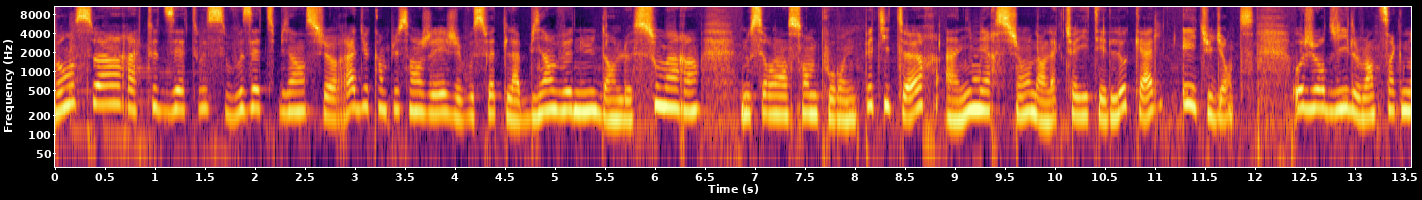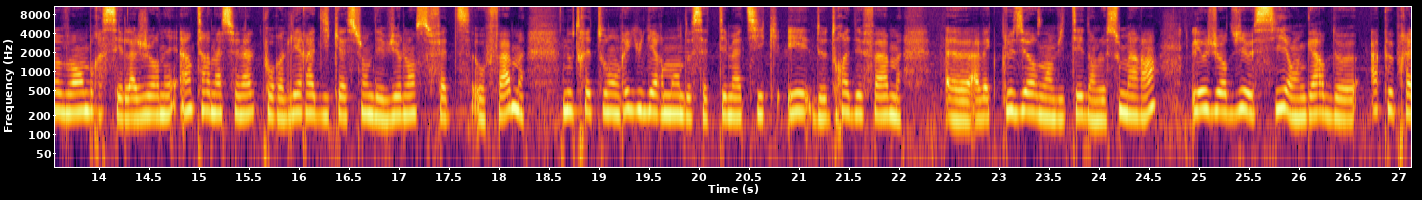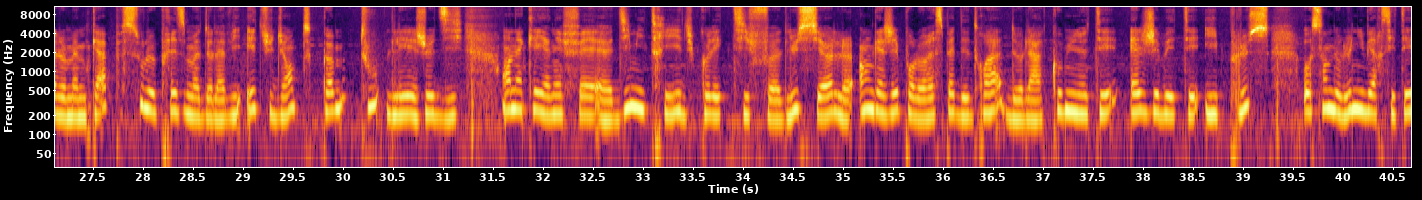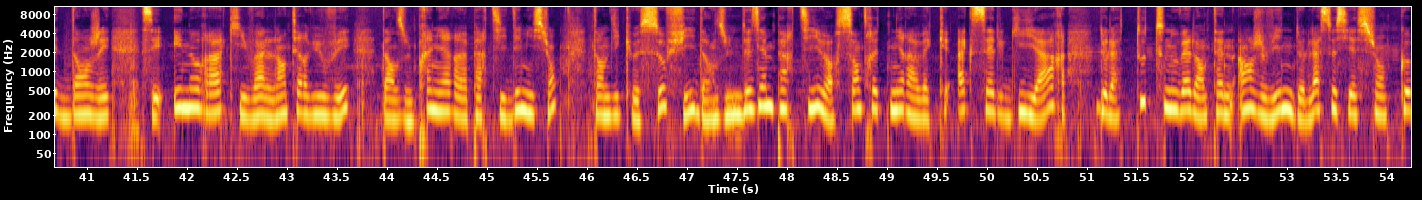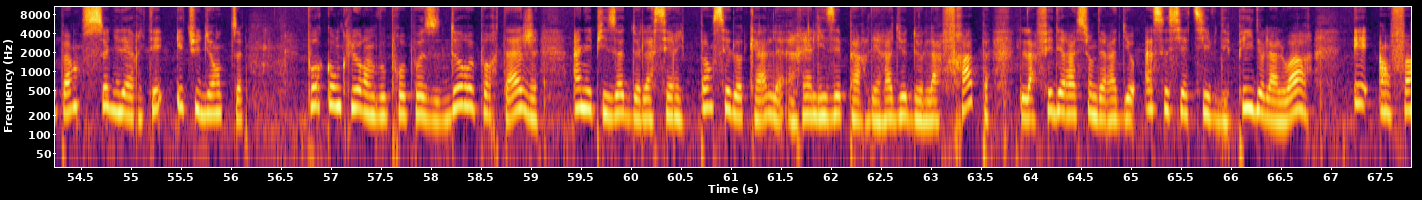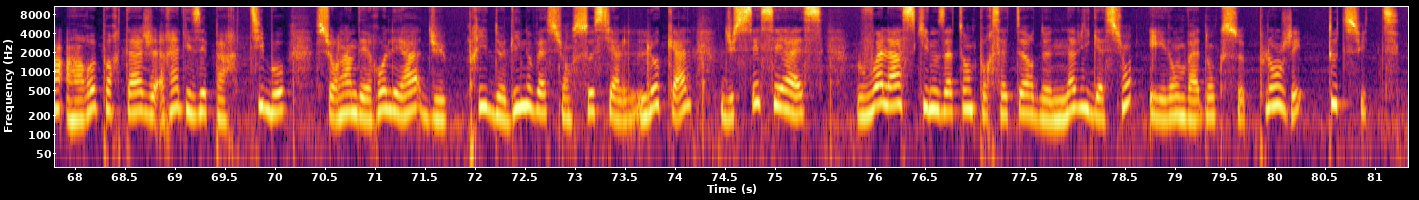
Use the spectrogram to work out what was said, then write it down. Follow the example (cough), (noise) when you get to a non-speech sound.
Bonsoir à toutes et à tous, vous êtes bien sur Radio Campus Angers, je vous souhaite la bienvenue dans le sous-marin. Nous serons ensemble pour une petite heure, en immersion dans l'actualité locale et étudiante. Aujourd'hui, le 25 novembre, c'est la journée internationale pour l'éradication des violences faites aux femmes. Nous traitons régulièrement de cette thématique et de droits des femmes euh, avec plusieurs invités dans le sous-marin. Et aujourd'hui aussi, on garde à peu près le même cap sous le prisme de la vie étudiante tous les jeudis. On accueille en effet euh, Dimitri du collectif euh, Luciole, engagé pour le respect des droits de la communauté LGBTI+, au sein de l'université d'Angers. C'est Enora qui va l'interviewer dans une première partie d'émission, tandis que Sophie, dans une deuxième partie, va s'entretenir avec Axel Guillard de la toute nouvelle antenne angevine de l'association Copains Solidarité étudiante. Pour conclure, on vous propose deux reportages, un épisode de la série Pensée locale réalisé par les radios de la Frappe, la Fédération des radios associatives des Pays de la Loire, et enfin un reportage réalisé par Thibault sur l'un des reléas du prix de l'innovation sociale locale du CCAS. Voilà ce qui nous attend pour cette heure de navigation et l'on va donc se plonger tout de suite.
